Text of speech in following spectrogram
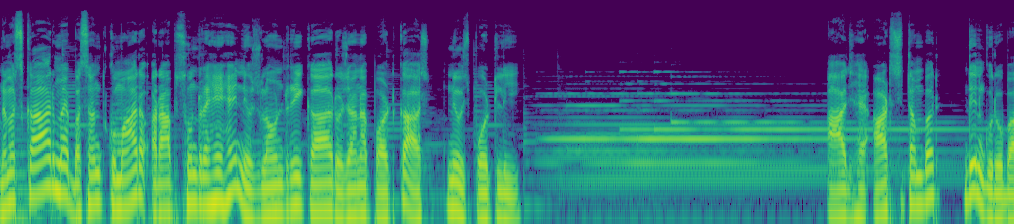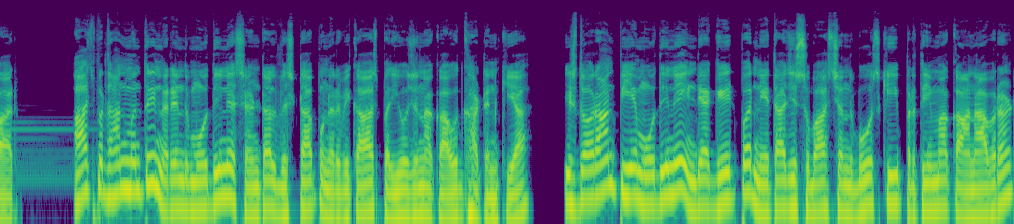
नमस्कार, मैं बसंत कुमार और आप सुन रहे हैं न्यूज़ लॉन्ड्री का रोज़ाना पॉडकास्ट, न्यूज़ पोर्टली। आज है 8 सितंबर, दिन गुरुवार। आज प्रधानमंत्री नरेंद्र मोदी ने सेंट्रल विस्टा पुनर्विकास परियोजना का उद्घाटन किया। इस दौरान पीएम मोदी ने इंडिया गेट पर नेताजी सुभाष चंद्र बोस की प्रतिमा का अनावरण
